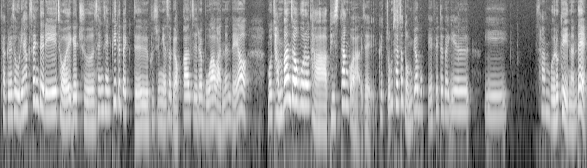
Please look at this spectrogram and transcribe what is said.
자, 그래서 우리 학생들이 저에게 준 생생 피드백들 그 중에서 몇 가지를 모아왔는데요. 뭐 전반적으로 다 비슷한 거야. 이제 좀 살짝 넘겨볼게. 피드백 1, 2, 3, 뭐 이렇게 있는데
